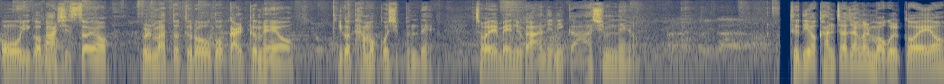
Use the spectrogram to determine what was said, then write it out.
오 이거 맛있어요. 불맛도 들어오고 깔끔해요. 이거 다 먹고 싶은데 저의 메뉴가 아니니까 아쉽네요. 드디어 간짜장을 먹을 거예요.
